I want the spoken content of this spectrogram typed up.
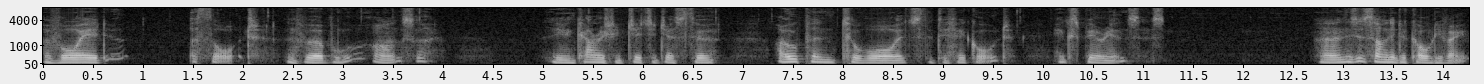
avoid a thought, the verbal answer. The encouraging citta just to open towards the difficult experiences And this is something to cultivate.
